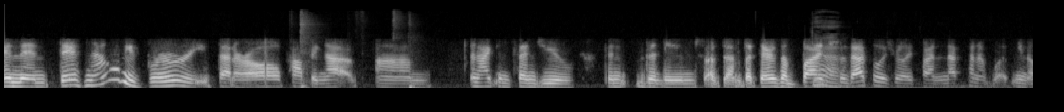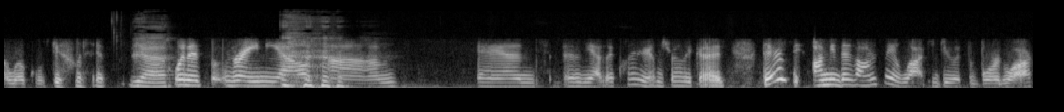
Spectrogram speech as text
and then there's now all these breweries that are all popping up. Um, and I can send you the, the names of them, but there's a bunch. Yeah. So that's always really fun. And that's kind of what, you know, locals do when it's, yeah. when it's rainy out. um, and and yeah, the aquarium's really good. There's, I mean, there's honestly a lot to do at the boardwalk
